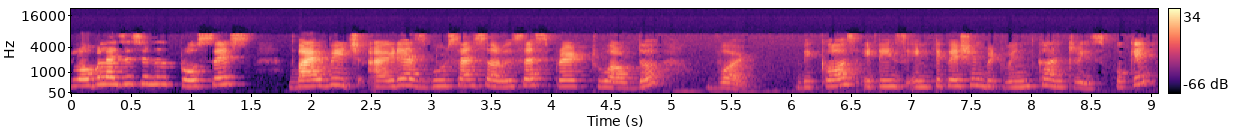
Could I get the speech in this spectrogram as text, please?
Globalization is a process by which ideas, goods and services spread throughout the world because it is integration between countries okay?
